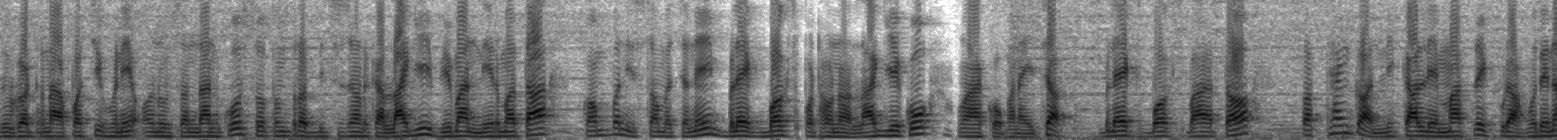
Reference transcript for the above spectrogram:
दुर्घटनापछि हुने अनुसन्धानको स्वतन्त्र विश्लेषणका लागि विमान निर्माता कम्पनी समक्ष नै ब्ल्याक बक्स पठाउन लागि उहाँको भनाइ छ। ब्ल्याक बक्सबाट तथ्याङ्क निकाल्ने मात्रै कुरा हुँदैन।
